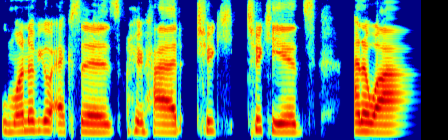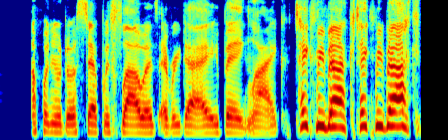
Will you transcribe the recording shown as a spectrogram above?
one of your exes who had two two kids and a wife up on your doorstep with flowers every day being like take me back take me back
